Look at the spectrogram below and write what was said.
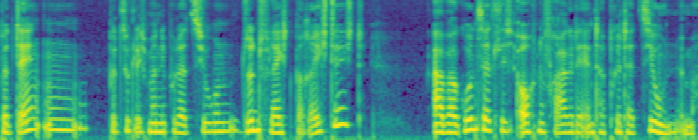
Bedenken bezüglich Manipulation sind vielleicht berechtigt, aber grundsätzlich auch eine Frage der Interpretation immer.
